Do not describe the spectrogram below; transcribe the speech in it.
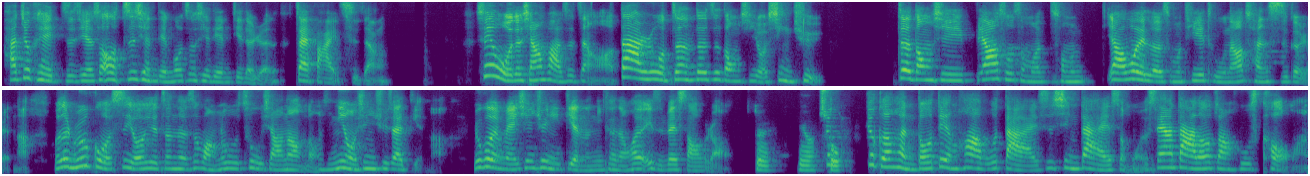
他就可以直接说：“哦，之前点过这些链接的人再发一次。”这样。所以我的想法是这样哦，大家如果真的对这东西有兴趣，这东西不要说什么什么要为了什么贴图，然后传十个人啊。我说，如果是有一些真的是网络促销那种东西，你有兴趣再点啊。如果你没兴趣，你点了，你可能会一直被骚扰。对。没有错，就跟很多电话不打来是信贷还是什么，现在大家都装 Who's Call 嘛，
